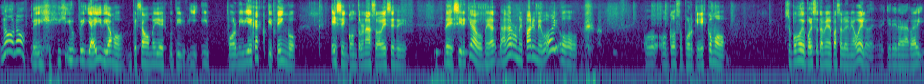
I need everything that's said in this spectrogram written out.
No, no. Le dije, y ahí, digamos, empezamos medio a discutir. Y, y por mi vieja es que tengo ese encontronazo a veces de, de decir, ¿qué hago? ¿Me agarro, me paro y me voy? ¿O, o, o cosa, porque es como... Supongo que por eso también me pasa lo de mi abuelo, de, querer agarrar y,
